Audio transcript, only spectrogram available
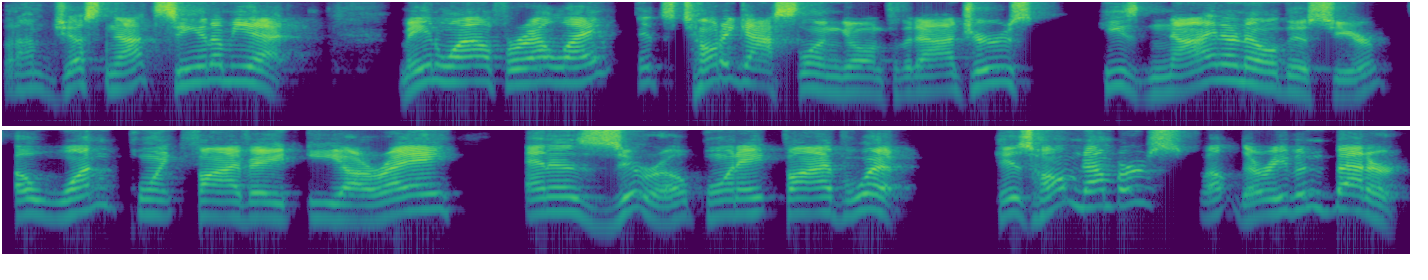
but I'm just not seeing them yet. Meanwhile, for LA, it's Tony Gonsolin going for the Dodgers. He's 9 0 this year, a 1.58 ERA, and a 0.85 whip. His home numbers, well, they're even better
